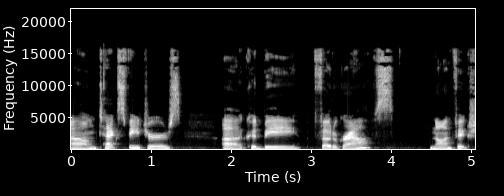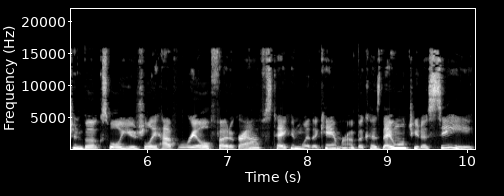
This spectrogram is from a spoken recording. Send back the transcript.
Um, text features uh, could be photographs. Nonfiction books will usually have real photographs taken with a camera because they want you to see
